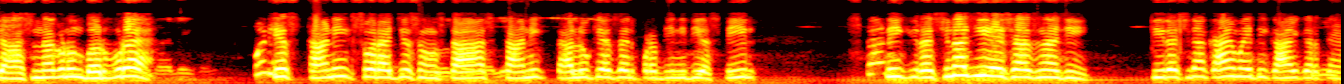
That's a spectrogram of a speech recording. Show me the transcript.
शासनाकडून भरपूर आहे. पण हे स्थानिक स्वराज्य संस्था स्थानिक तालुक्याचे प्रतिनिधी असतील स्थानिक रचना जी आहे शासनाची ती रचना काय माहिती काय करते?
